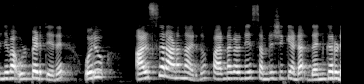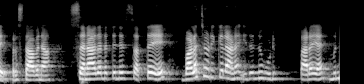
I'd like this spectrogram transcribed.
എന്നിവ ഉൾപ്പെടുത്തിയത് ഒരു അൾസർ ആണെന്നായിരുന്നു ഭരണഘടനയെ സംരക്ഷിക്കേണ്ട ധൻഖറുടെ പ്രസ്താവന. സനാതനത്തിന്റെ സത്തയെ വളച്ചൊടിക്കലാണ് ഇതെന്നുകൂടി പറയാൻ മുൻ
